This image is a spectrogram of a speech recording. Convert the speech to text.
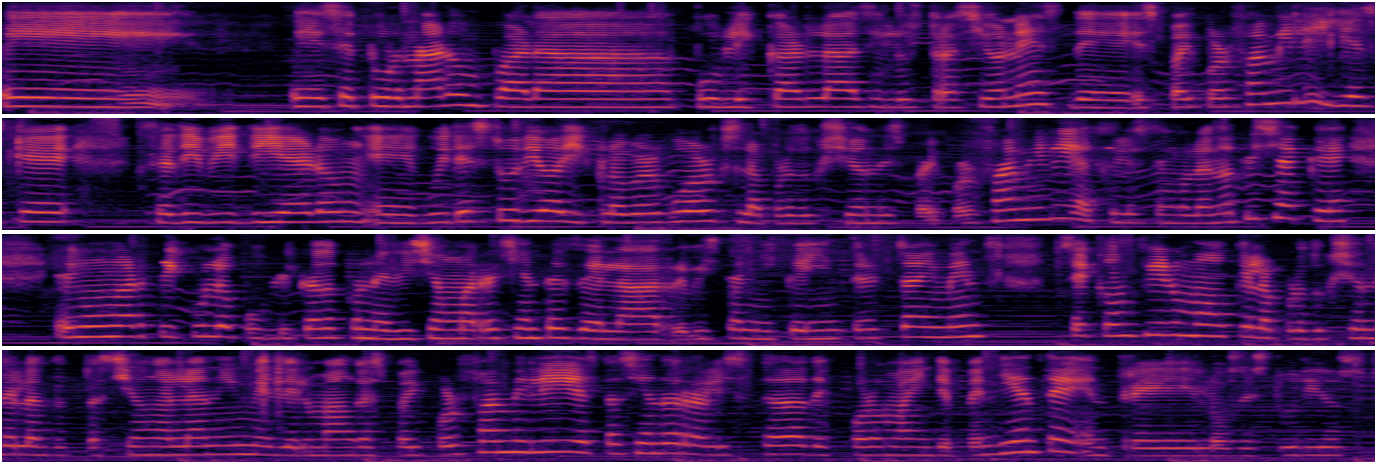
eh, eh, se turnaron para publicar las ilustraciones de Spy por Family y es que se dividieron eh, With Studio y Cloverworks la producción de Spy por Family. Aquí les tengo la noticia que en un artículo publicado con la edición más reciente de la revista Nikkei Entertainment se confirmó que la producción de la adaptación al anime del manga Spy por Family está siendo realizada de forma independiente entre los estudios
